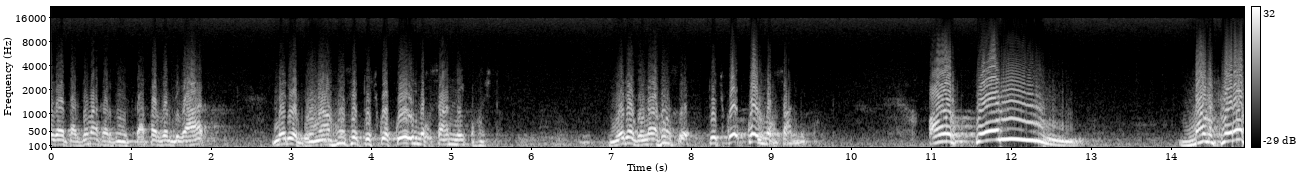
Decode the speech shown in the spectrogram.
میں ترجمہ کر دوں اس کا۔ پروردگار، میرے گناہوں سے تجھ کو کوئی نقصان نہیں پہنچتا۔ میرے گناہوں سے تجھ کو کوئی نقصان نہیں پہنچتا۔ اور تیری مغفرت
